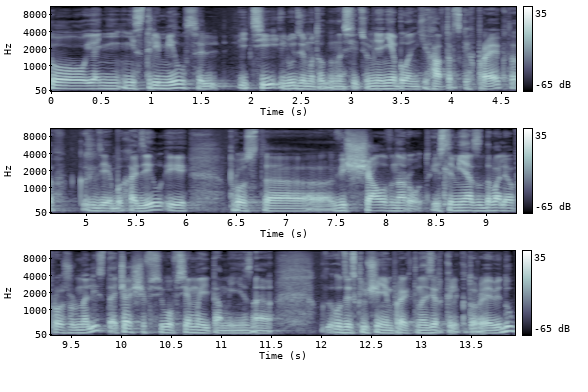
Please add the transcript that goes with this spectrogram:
то я не, не стремился идти и людям это доносить. У меня не было никаких авторских проектов, где я бы ходил и просто вещал в народ. Если меня задавали вопрос журналисты, а чаще всего все мои там, я не знаю, вот за исключением проекта «На зеркале», который я веду,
